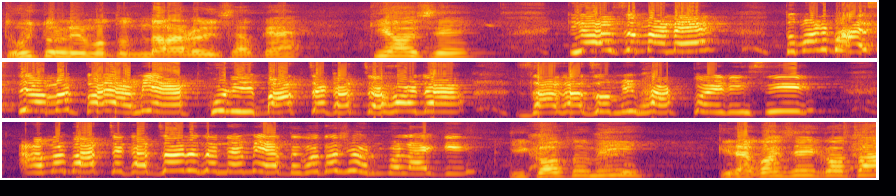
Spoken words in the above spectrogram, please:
ধুই তলির মতন দাঁড়া রয়েছে কে? কি হয়েছে? কি হয়েছে তোমার ভাইস্তে আমার কয় আমি আট খুঁড়ি বাচ্চা কাচ্চা হয় না জায়গা জমি ভাগ করে নিছি। আমার বাচ্চা কাচ্চা হলে আমি এত কথা শুনব নাকি? কি কও তুমি? কিরা কয়েছে এই কথা?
